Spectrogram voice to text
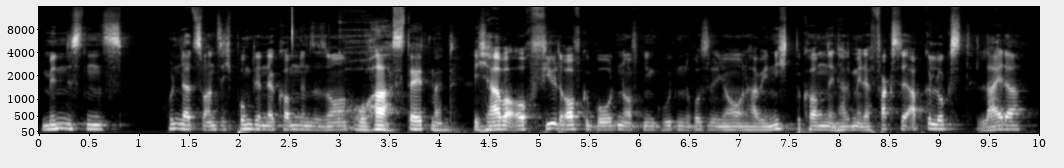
mindestens 120 Punkte in der kommenden Saison. Oha, Statement. Ich habe auch viel drauf geboten auf den guten Roussillon und habe ihn nicht bekommen. Den hat mir der Faxe abgeluchst, leider.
